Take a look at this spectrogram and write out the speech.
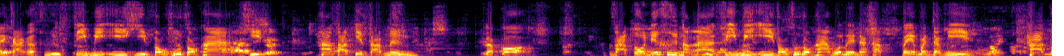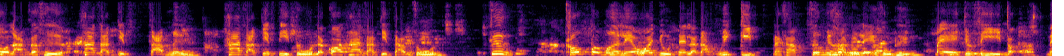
รายการก็คือ CVE ขีดสองศูนย์สองห้าขีดห้าสามเจ็ดสามหนึ่งแล้วก็สามตัวนี้คือนำหน้า CVE สองศูนย์สองห้าหมดเลยนะครับ แต่มันจะมีห้าตัวหลังก็คือห้าสามเจ็ดสามหนึ่งห้าสามเจ็ดสี่ศูนย์แล้วก็ห้าสามเจ็ดสามศูนย์ซึ่งเขาประเมินแล้วว่าอยู่ในระดับวิกฤตนะครับ ซึ่งมีความรุนแรงสูงถึงแปดจุดสี่ใน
